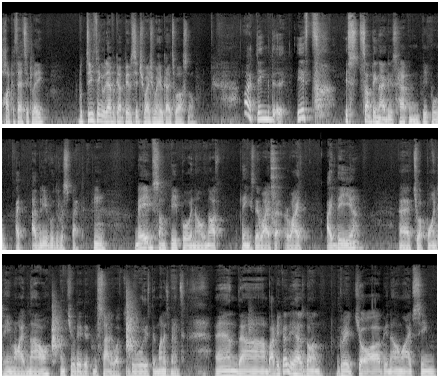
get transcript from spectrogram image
hypothetically, do you think it would ever go, be a situation where he'll go to Arsenal? I think if if something like this happened, people I, I believe would respect. Maybe some people, you know, not think the right right idea uh, to appoint him right now until they decide what to do with the management. And uh, but because he has done great job, you know, I've seen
